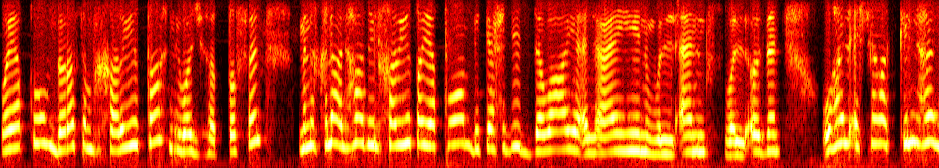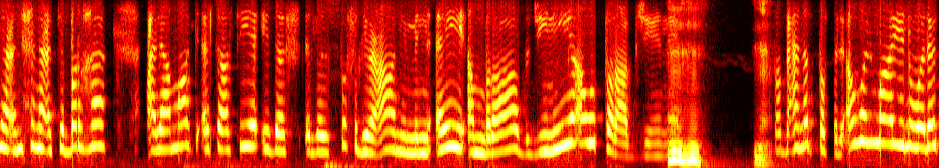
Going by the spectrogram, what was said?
ويقوم برسم خريطة لوجه الطفل من خلال هذه الخريطة يقوم بتحديد زوايا العين والأنف والأذن وهالأشياء كلها نحن نعتبرها علامات أساسية إذا الطفل يعاني من أي أمراض جينية أو اضطراب جيني. مهم. طبعا الطفل أول ما ينولد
